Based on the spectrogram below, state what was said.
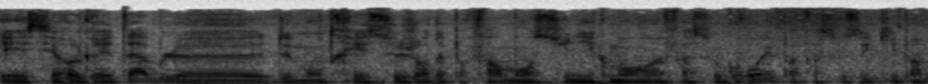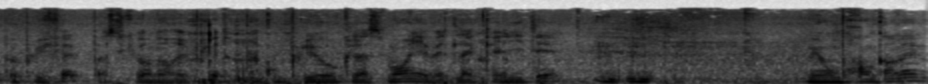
Et c'est regrettable euh, de montrer ce genre de performance uniquement face aux gros et pas face aux équipes un peu plus faibles parce qu'on aurait pu être beaucoup plus haut au classement, il y avait de la qualité. Mais on prend quand même,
